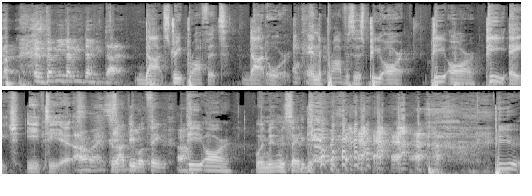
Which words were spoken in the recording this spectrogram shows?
It's www. dot dot streetprophets.org. Okay. And the profits is P R P R P H E T S. All right. Because a lot of people think P R. Let me, let me say it again. P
